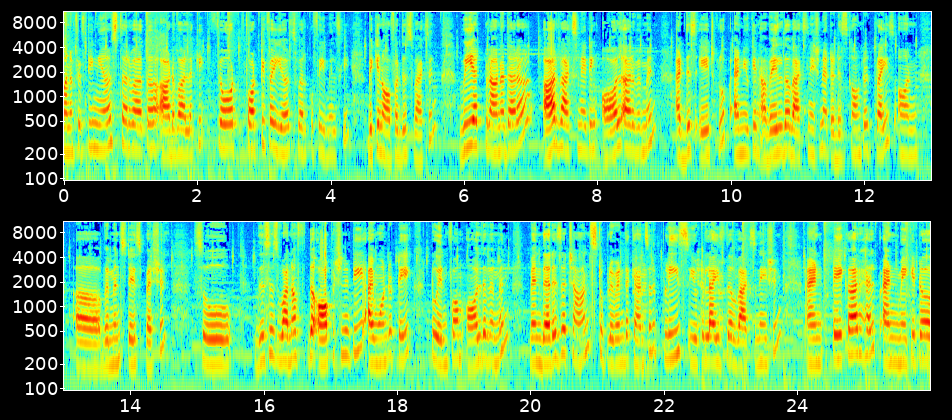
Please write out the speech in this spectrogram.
మనం ఫిఫ్టీన్ ఇయర్స్ తర్వాత ఆడవాళ్ళకి ఫోర్ ఫార్టీ ఫైవ్ ఇయర్స్ వరకు ఫీమేల్స్కి we can offer this vaccine we at Pranadhara are vaccinating all our women at this age group and you can avail the vaccination at a discounted price on Women's Day special so this is one of the opportunity i want to take to inform all the women when there is a chance to prevent the cancer please utilize the vaccination and take our help and make it a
